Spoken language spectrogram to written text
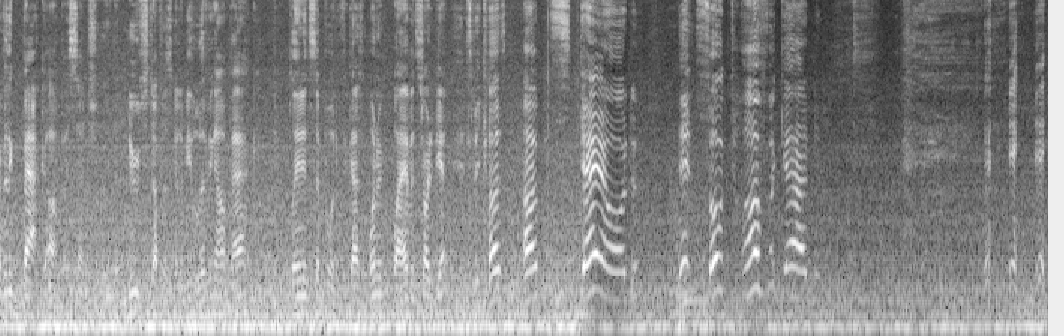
everything back up, essentially. The new stuff is going to be living out back. Plain and simple. And if you guys are wondering why I haven't started yet, it's because I'm scared. It's so tough again. it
